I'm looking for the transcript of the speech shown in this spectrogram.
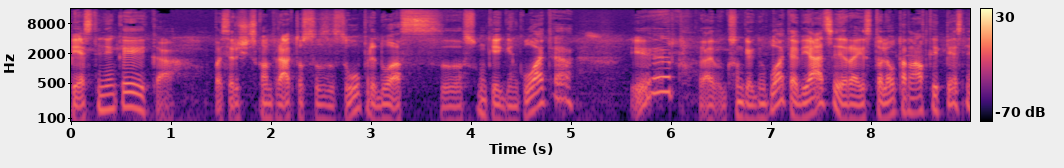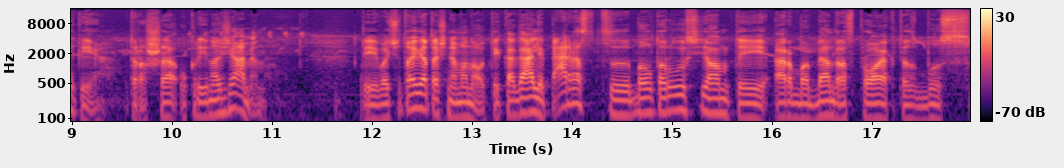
pėstininkai, ką pasirašys kontraktus su ZSU, priduos sunkiai ginkluotę ir sunkiai ginkluotę aviaciją ir eis toliau tarnauti kaip pėstininkai, traša Ukrainos žemėn. Tai va šitoje vietoje aš nemanau. Tai ką gali permest Baltarusijom, tai arba bendras projektas bus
